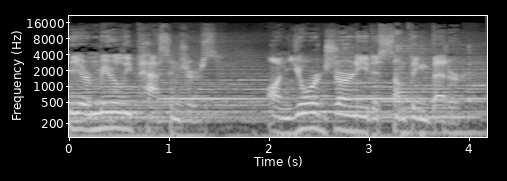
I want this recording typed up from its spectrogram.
They are merely passengers on your journey to something better.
